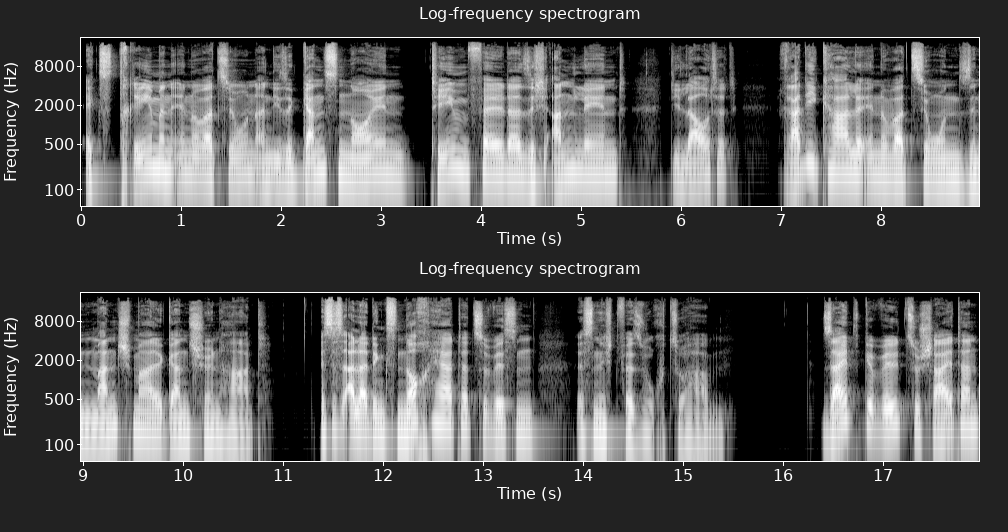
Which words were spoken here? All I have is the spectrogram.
extremen Innovationen, an diese ganz neuen Themenfelder sich anlehnt, die lautet, radikale Innovationen sind manchmal ganz schön hart. Es ist allerdings noch härter zu wissen, es nicht versucht zu haben. Seid gewillt zu scheitern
